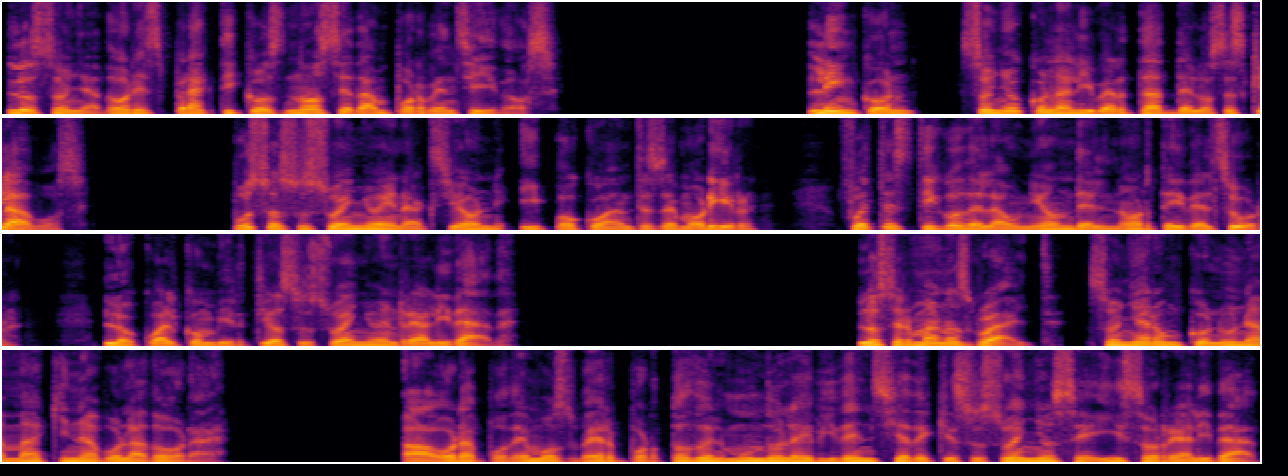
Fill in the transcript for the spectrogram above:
Los soñadores prácticos no se dan por vencidos. Lincoln soñó con la libertad de los esclavos. Puso su sueño en acción y poco antes de morir, fue testigo de la unión del norte y del sur, lo cual convirtió su sueño en realidad. Los hermanos Wright soñaron con una máquina voladora. Ahora podemos ver por todo el mundo la evidencia de que su sueño se hizo realidad.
